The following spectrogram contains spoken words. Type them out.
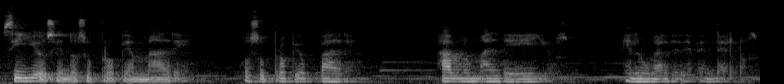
Si yo siendo su propia madre o su propio padre hablo mal de ellos en lugar de defenderlos.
